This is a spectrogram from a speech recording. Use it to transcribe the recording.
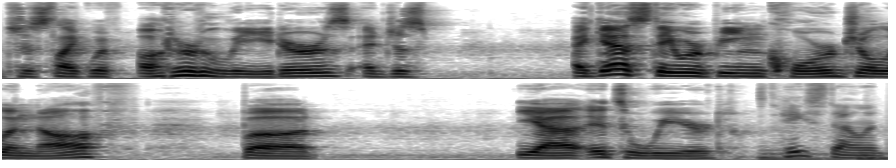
just like with other leaders and just I guess they were being cordial enough, but yeah, it's weird. Hey Stalin,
